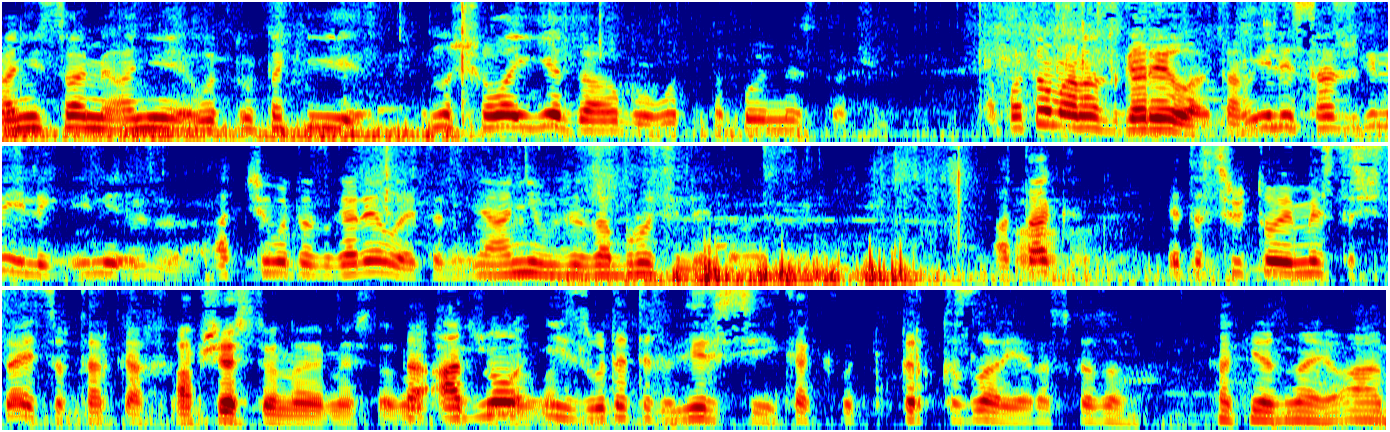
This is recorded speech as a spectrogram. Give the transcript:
они сами, они вот, вот такие, ну, шалае дагбу, вот такое место. А потом она сгорела, там или сожгли, или, или от чего-то сгорело это, и они уже забросили это место. А так, это святое место считается в Тарках. Общественное место. Значит, одно из вот этих версий, как вот Кыргызлар я рассказал, как я знаю. А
